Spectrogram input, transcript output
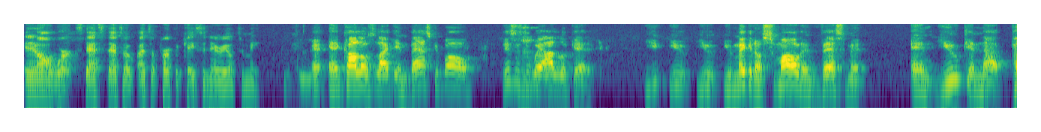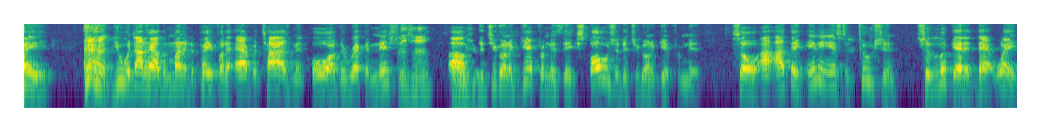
and it all works. That's that's a that's a perfect case scenario to me. And, and Carlos, like in basketball, this is Mm-hmm. the way I look at it. You you you you're making a small investment, and you cannot pay. you would not have the money to pay for the advertisement or the recognition Mm-hmm. uh, that you're going to get from this, the exposure that you're going to get from this. So I, I think any institution should look at it that way.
